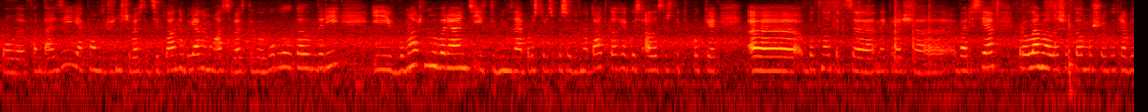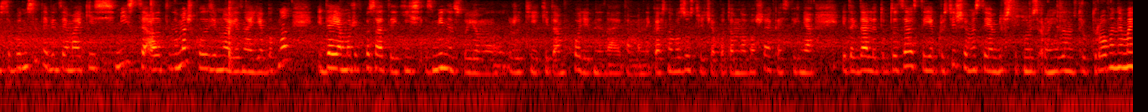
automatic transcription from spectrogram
поле фантазії, як вам зручніше вести ці плани, бо я намагалася вести його в Google календарі і в бумажному варіанті, і тобі не знаю, просто розписувати в нотатках якось, але все ж таки, поки е, блокнотик це найкраща версія. Проблема лише в тому, що його треба з собою носити. Він займає якесь місце, але тим не менш, коли зі мною я знаю, є блокнот, і де я можу вписати якісь зміни в своєму житті, які там входять, не знаю, там мене якась нова зустріч або там нова ще якась фігня і так далі. Тобто це стає простіше, ми стаємо більш такимось організованими, структурованими.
